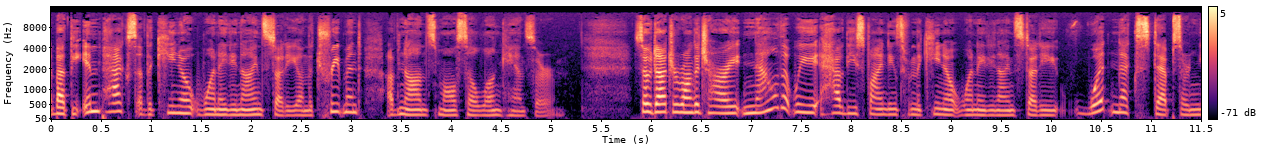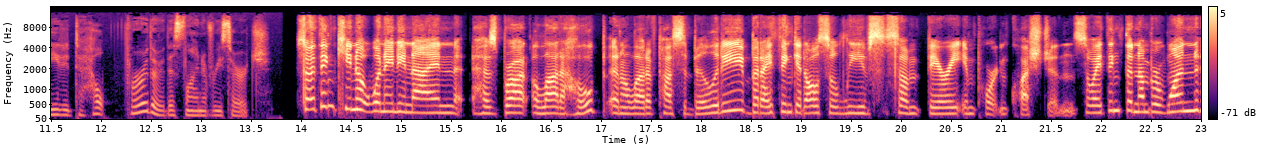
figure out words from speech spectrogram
about the impacts of the Keynote 189 study on the treatment of non small cell lung cancer. So, Dr. Rangachari, now that we have these findings from the Keynote 189 study, what next steps are needed to help further this line of research? So I think Keynote 189 has brought a lot of hope and a lot of possibility, but I think it also leaves some very important questions. So I think the number one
